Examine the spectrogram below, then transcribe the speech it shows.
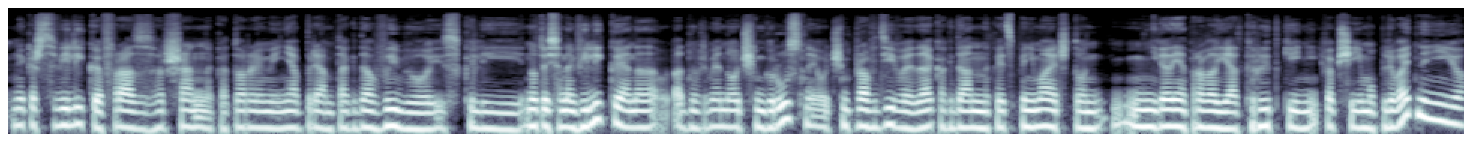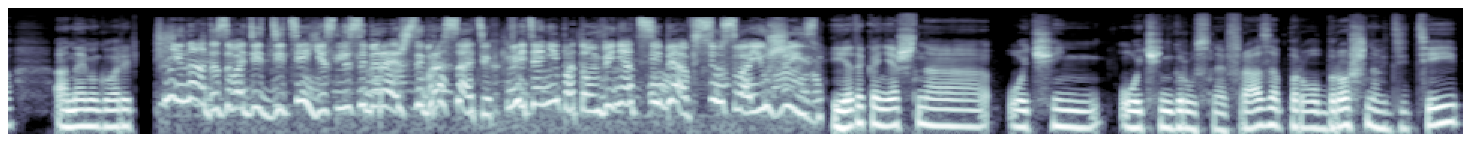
мне кажется, великая фраза совершенно, которая меня прям тогда выбила из колеи. Ну, то есть она великая, она одновременно очень грустная, очень правдивая, да, когда она, наконец, понимает, что он никогда не отправлял ей открытки, и вообще ему плевать на нее. Она ему говорит, не надо заводить детей, если собираешься бросать их, ведь они потом винят себя всю свою жизнь. И это, конечно, очень-очень грустная фраза про брошенных детей,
